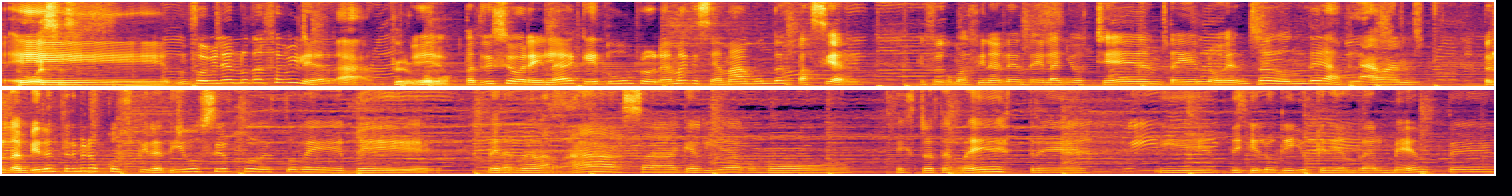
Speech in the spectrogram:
Eh, un familiar no tan familiar. Ah, ¿Pero eh, cómo? Patricio Varela, que tuvo un programa que se llamaba Mundo Espacial, que fue como a finales del año 80 y el 90, donde hablaban, pero también en términos conspirativos, ¿cierto? De esto de, de, de la nueva raza, que había como extraterrestres y de qué es lo que ellos querían realmente.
